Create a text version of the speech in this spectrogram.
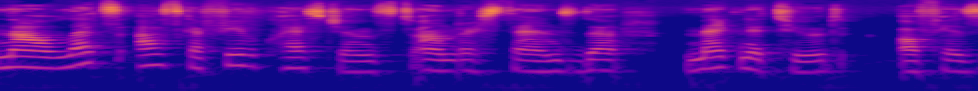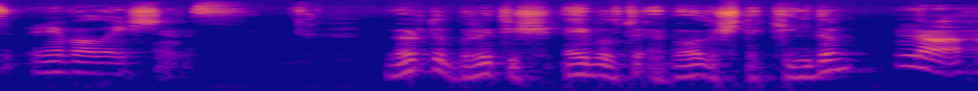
Now let's ask a few questions to understand the magnitude of his revolutions. Were the British able to abolish the kingdom? No,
